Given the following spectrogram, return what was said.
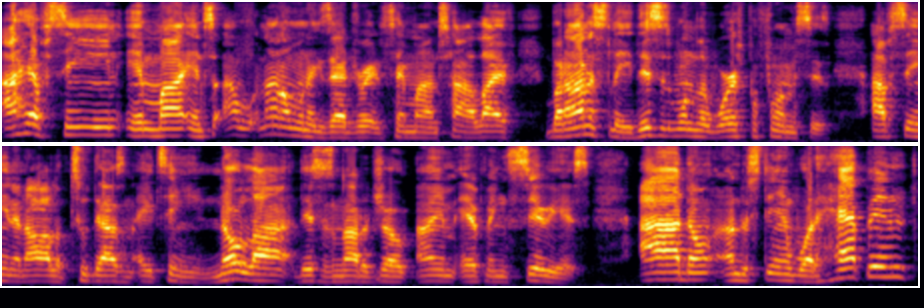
I have seen in my entire, I don't want to exaggerate and say my entire life, but honestly, this is one of the worst performances I've seen in all of 2018. No lie, this is not a joke. I am effing serious. I don't understand what happened.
